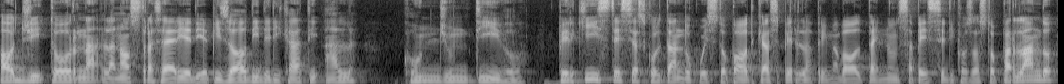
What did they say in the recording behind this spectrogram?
Oggi torna la nostra serie di episodi dedicati al congiuntivo. Per chi stesse ascoltando questo podcast per la prima volta e non sapesse di cosa sto parlando,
